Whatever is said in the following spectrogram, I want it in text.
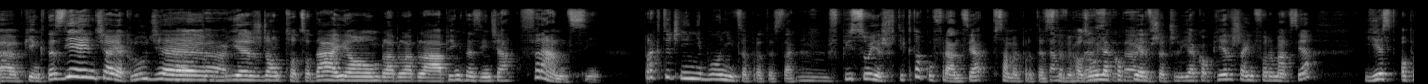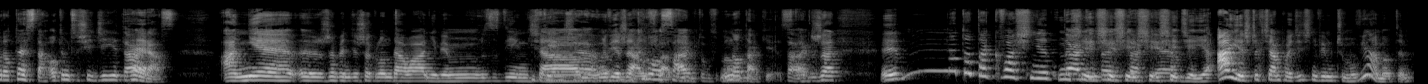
e, piękne zdjęcia, jak ludzie Tak, tak. jeżdżą, to co dają, bla bla bla, piękne zdjęcia Francji. Praktycznie nie było nic o protestach. Wpisujesz w TikToku Francja, w same protesty Mm. Same wychodzą protesty, jako tak. pierwsze, czyli jako pierwsza informacja jest o protestach, o tym, co się dzieje Tak. teraz. A nie, y, że będziesz oglądała, nie wiem, zdjęcia, Zdjęcia wieży Eiffla, tak? No. no. tak jest. Tak. Także y, no to tak właśnie Takie się, się, się, się, się dzieje. A jeszcze chciałam powiedzieć, nie wiem, czy mówiłam o tym,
